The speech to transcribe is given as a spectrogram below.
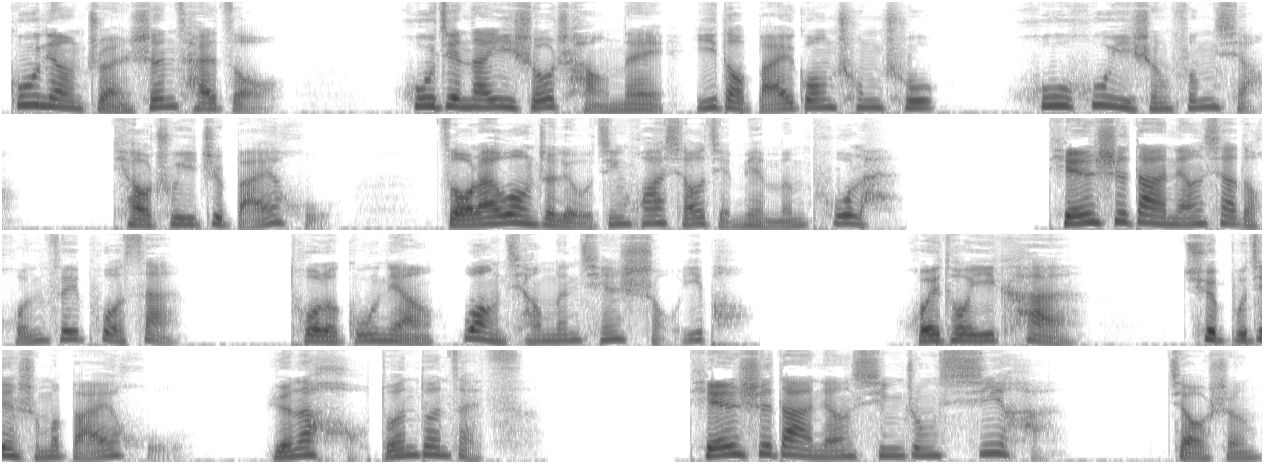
姑娘转身才走，忽见那一手场内一道白光冲出，呼呼一声风响，跳出一只白虎，走来望着柳金花小姐面门扑来。田氏大娘吓得魂飞魄散，拖了姑娘往墙门前守一跑，回头一看，却不见什么白虎，原来好端端在此。田氏大娘心中稀罕，叫声：“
